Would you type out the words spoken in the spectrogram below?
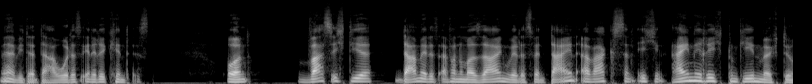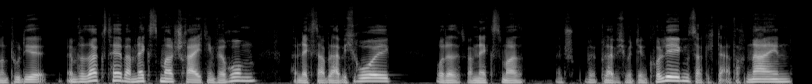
Ja, wieder da, wo das innere Kind ist. Und was ich dir damit jetzt einfach nochmal sagen will, dass wenn dein Erwachsen-Ich in eine Richtung gehen möchte und du dir einfach sagst, hey, beim nächsten Mal schreie ich nicht mehr rum, beim nächsten Mal bleibe ich ruhig oder beim nächsten Mal bleibe ich mit den Kollegen, sage ich da einfach nein.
